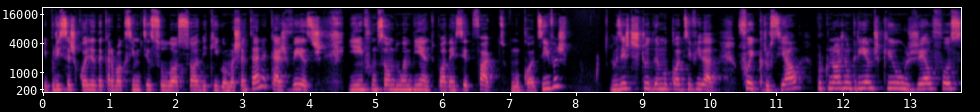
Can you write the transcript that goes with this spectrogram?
E por isso a escolha da carboximetilcelulose sódica e goma xantana, que às vezes e em função do ambiente podem ser de facto mucoadesivas, mas este estudo da mucoadesividade foi crucial porque nós não queríamos que o gel fosse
